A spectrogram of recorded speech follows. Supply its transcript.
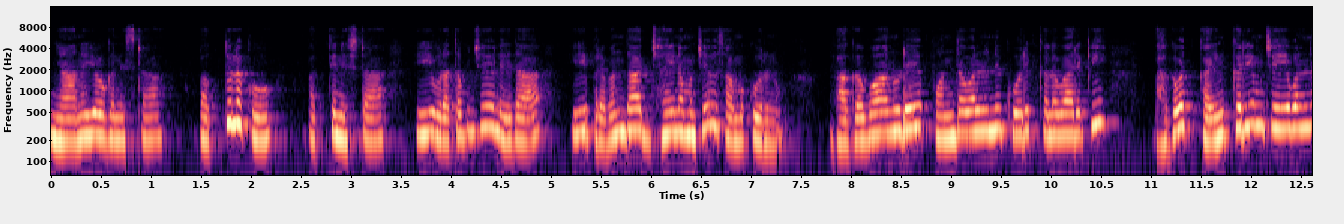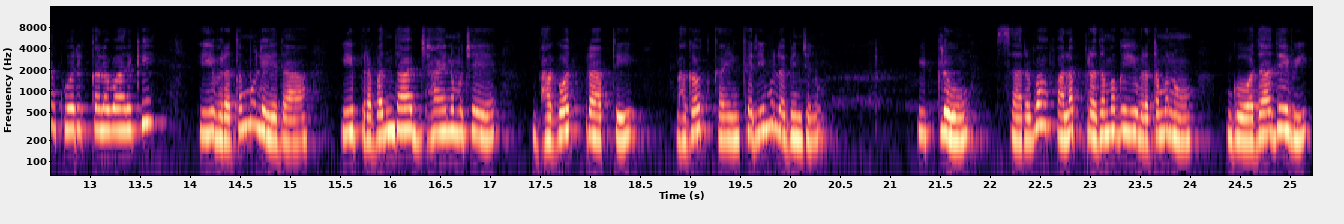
జ్ఞానయోగనిష్ట భక్తులకు భక్తినిష్ట ఈ వ్రతముచే లేదా ఈ ప్రబంధాధ్యయనముచే సమకూరును. భగవానుడే పొందవలని కోరిక కలవారికి భగవత్ కైంకర్యం చేయవలని కోరిక కలవారికి ఈ వ్రతము లేదా ఈ ప్రబంధాధ్యయనముచే భగవత్ ప్రాప్తి భగవత్ కైంకర్యము లభించను. ఇట్లు సర్వ ఫలప్రదముగు ఈ వ్రతమును గోదాదేవి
